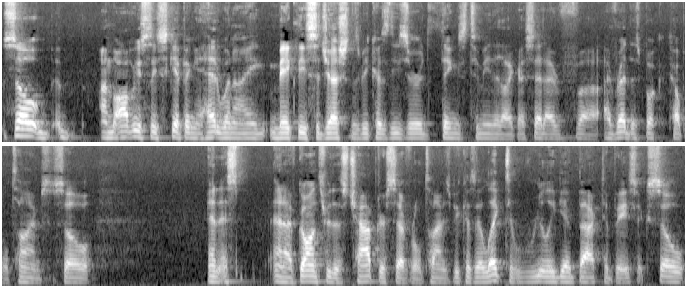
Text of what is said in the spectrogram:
So I'm obviously skipping ahead when I make these suggestions because these are things to me that, like I said, I've uh, I've read this book a couple times. So, and and I've gone through this chapter several times because I like to really get back to basics. So,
